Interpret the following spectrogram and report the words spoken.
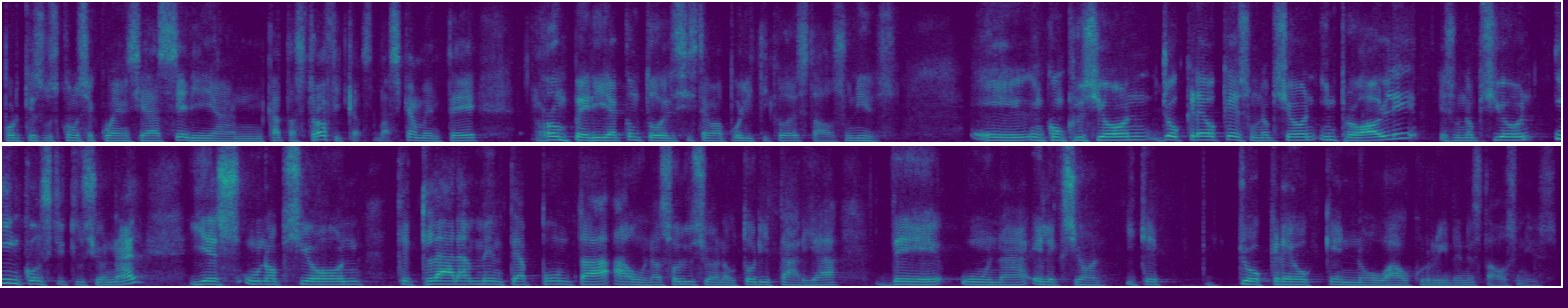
porque sus consecuencias serían catastróficas. Básicamente rompería con todo el sistema político de Estados Unidos. Eh, en conclusión, yo creo que es una opción improbable, es una opción inconstitucional y es una opción que claramente apunta a una solución autoritaria de una elección y que yo creo que no va a ocurrir en Estados Unidos.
